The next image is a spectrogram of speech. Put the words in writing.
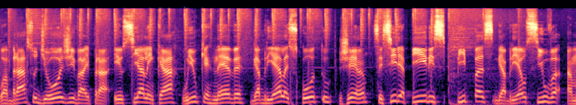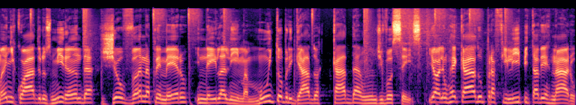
o abraço de hoje vai para Elci Alencar, Wilker Never, Gabriela Escoto, Jean, Cecília Pires, Pipas, Gabriel Silva, Amani Quadros, Miranda, Giovana Primeiro e Neila Lima. Muito obrigado a cada um de vocês. E olha, um recado para Felipe Felipe Tavernaro.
